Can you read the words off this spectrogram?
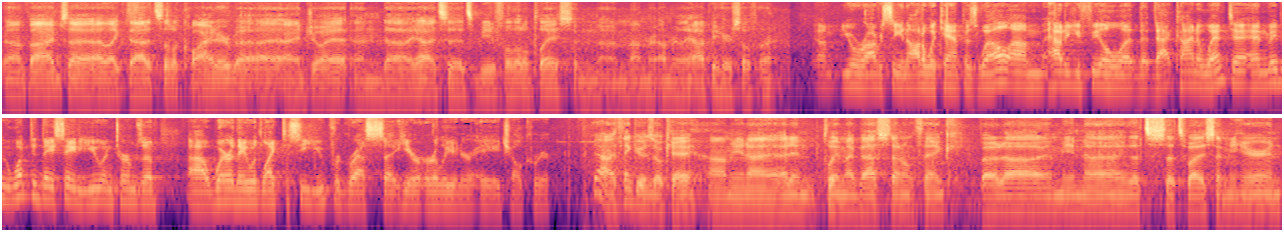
uh, vibes. I, I, like that. It's a little quieter, but I, I enjoy it. And uh, yeah, it's a, it's a beautiful little place, and um, I'm, I'm really happy here so far. Um, you were obviously in Ottawa camp as well. Um, how did you feel uh, that that kind of went? And maybe what did they say to you in terms of uh, where they would like to see you progress uh, here early in your AHL career? Yeah, I think it was okay. I mean, I, I didn't play my best, I don't think, but uh, I mean uh, that's that's why they sent me here, and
